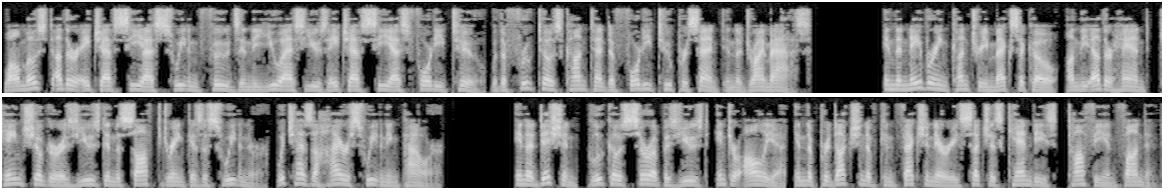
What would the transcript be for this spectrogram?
while most other HFCS-sweetened foods in the U.S. use HFCS 42 with a fructose content of 42% in the dry mass. In the neighboring country Mexico, on the other hand, cane sugar is used in the soft drink as a sweetener, which has a higher sweetening power. In addition, glucose syrup is used, inter alia, in the production of confectionery such as candies, toffee and fondant.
